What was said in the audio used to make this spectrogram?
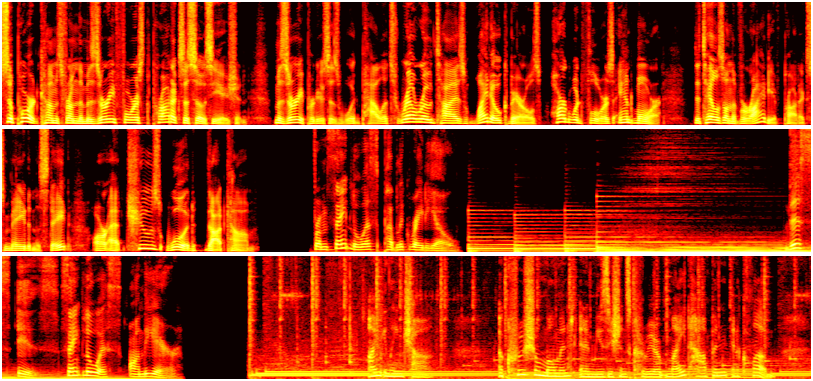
Support comes from the Missouri Forest Products Association. Missouri produces wood pallets, railroad ties, white oak barrels, hardwood floors, and more. Details on the variety of products made in the state are at choosewood.com. From St. Louis Public Radio. This is St. Louis on the Air. I'm Elaine Cha. A crucial moment in a musician's career might happen in a club,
